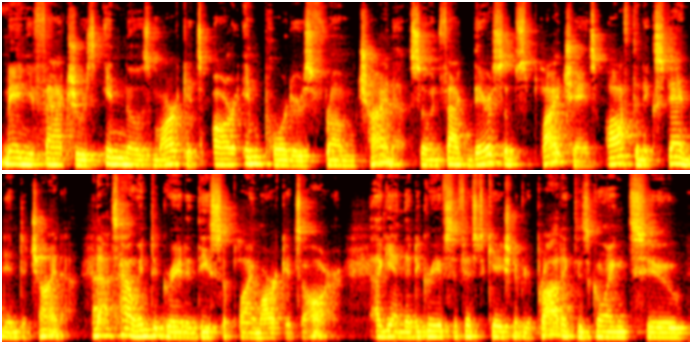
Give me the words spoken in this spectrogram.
manufacturers in those markets are importers from China. So in fact, their supply chains often extend into China. That's how integrated these supply markets are again, the degree of sophistication of your product is going to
